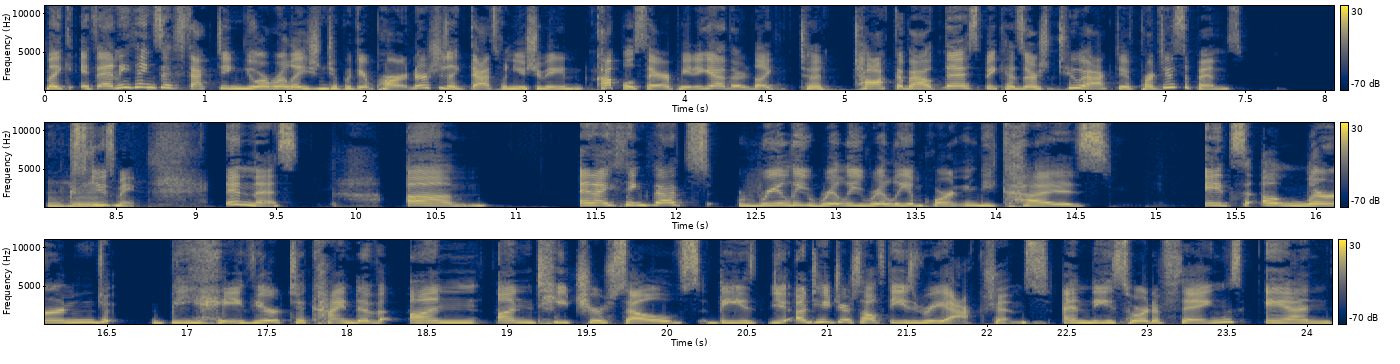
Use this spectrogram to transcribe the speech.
Like if anything's affecting your relationship with your partner, she's like, that's when you should be in couples therapy together, like to talk about this because there's two active participants mm-hmm. excuse me, in this. Um, and I think that's really, really, really important because it's a learned behavior to kind of un unteach yourselves these unteach yourself these reactions and these sort of things. And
